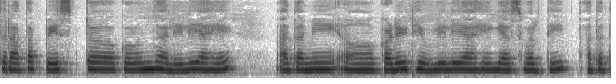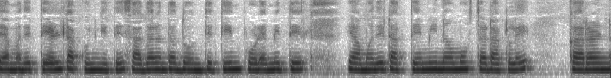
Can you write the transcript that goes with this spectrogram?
तर आता पेस्ट करून झालेली आहे. आता मी कढई ठेवलेली आहे गॅसवरती. आता त्यामध्ये तेल टाकून घेते. साधारणतः दोन ते तीन पोळ्या मी तेल यामध्ये टाकते. मी न मोजता टाकले कारण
